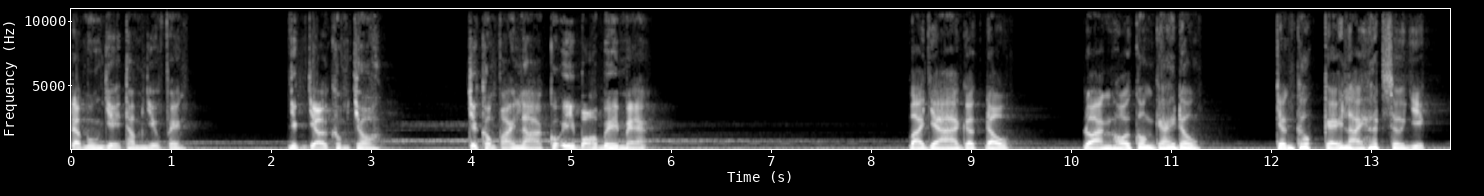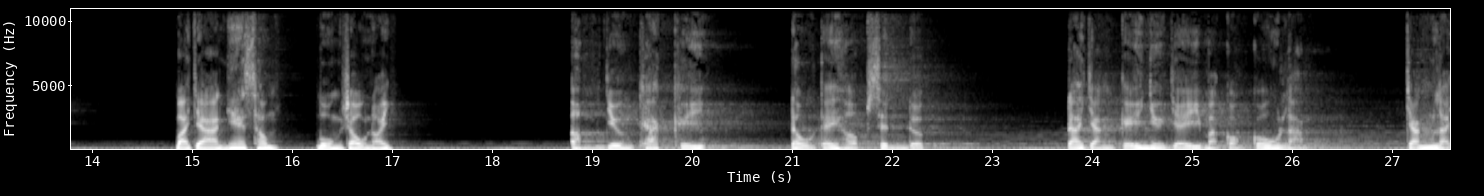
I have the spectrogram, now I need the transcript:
đã muốn về thăm nhiều phen Nhưng vợ không cho Chứ không phải là có ý bỏ bê mẹ. Bà già gật đầu Đoạn hỏi con gái đâu Chấn khóc kể lại hết sự việc. Bà già nghe xong, Buồn rầu nói, Âm dương khắc khí, Đâu thể hợp sinh được. Đã dặn kỹ như vậy mà còn cố làm. Chẳng là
